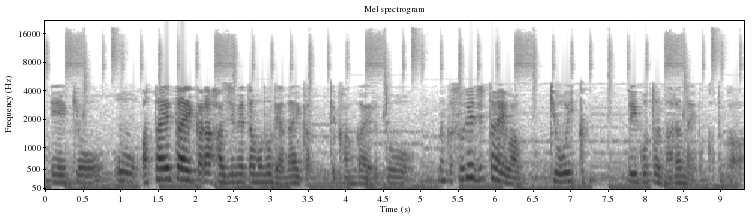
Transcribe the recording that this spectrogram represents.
影響を与えたいから始めたものではないかって考えるとなんかそれ自体は教育っていうことにならないのかとか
